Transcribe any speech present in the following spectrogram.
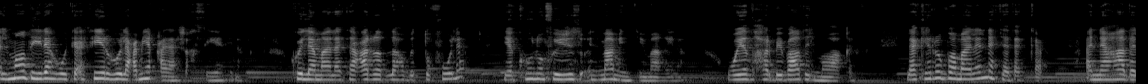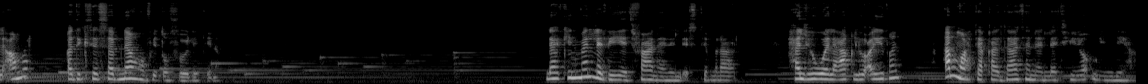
الماضي له تأثيره العميق على شخصيتنا. كلما نتعرض له بالطفولة يكون في جزء ما من دماغنا ويظهر ببعض المواقف. لكن ربما لن نتذكر أن هذا الأمر قد اكتسبناه في طفولتنا. لكن ما الذي يدفعنا للاستمرار؟ هل هو العقل أيضا؟ أم معتقداتنا التي نؤمن بها؟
